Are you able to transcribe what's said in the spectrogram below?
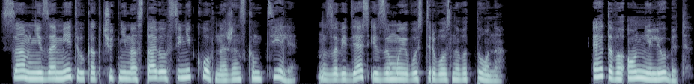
Сам не заметил, как чуть не наставил синяков на женском теле, заведясь из-за моего стервозного тона. Этого он не любит,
